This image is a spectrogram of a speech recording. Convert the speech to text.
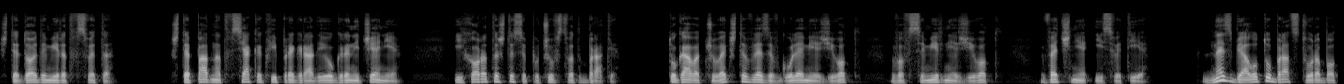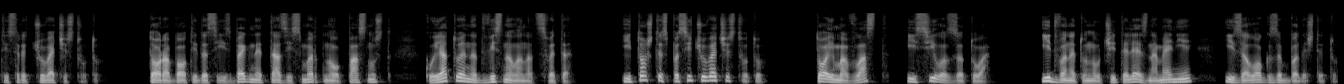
ще дойде мирът в света. Ще паднат всякакви прегради и ограничения и хората ще се почувстват братя. Тогава човек ще влезе в големия живот, в всемирния живот, вечния и светия. Днес бялото братство работи сред човечеството. То работи да се избегне тази смъртна опасност, която е надвиснала над света. И то ще спаси човечеството. Той има власт и сила за това. Идването на учителя е знамение и залог за бъдещето.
